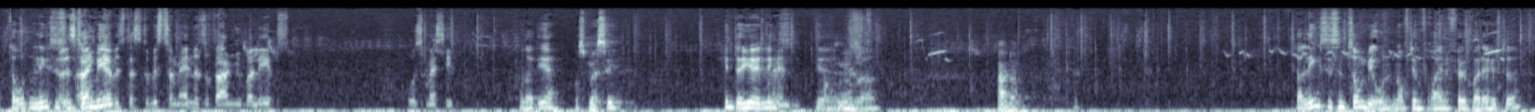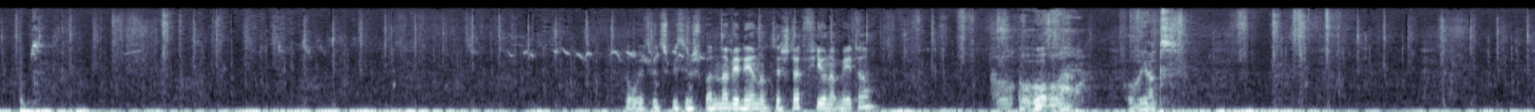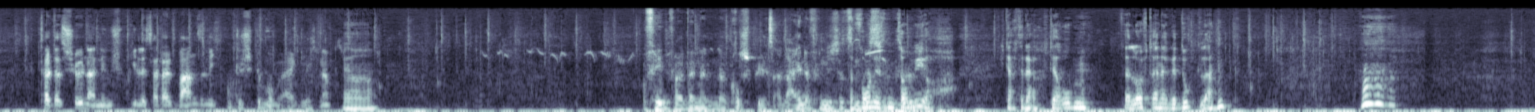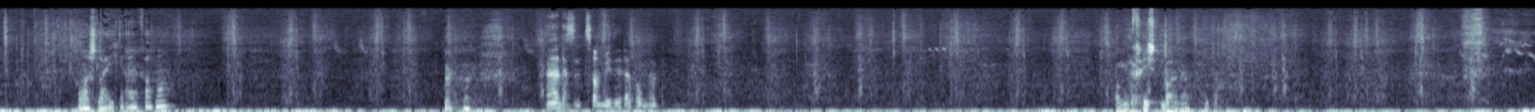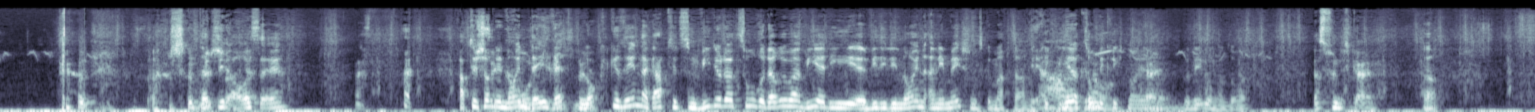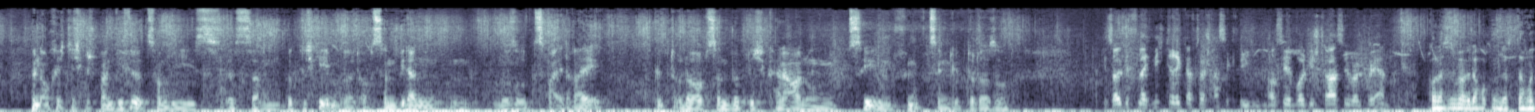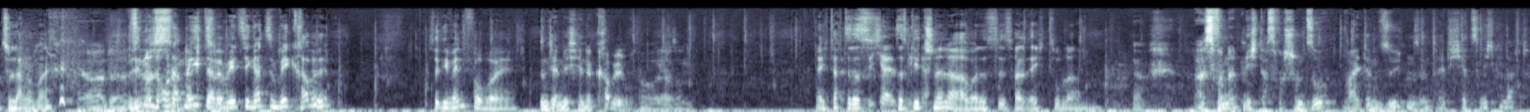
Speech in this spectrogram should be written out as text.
Da unten links ist Weil ein Zombie. ja, bis, dass du bis zum Ende sozusagen überlebst. Wo ist Messi? Wo seid ihr? Wo ist Messi? Hinter hier links. Hier, da. Ah, da. da links ist ein Zombie unten auf dem freien Feld bei der Hütte. Ups. So, jetzt wird es ein bisschen spannender. Wir nähern uns der Stadt 400 Meter. Oh, Oh, oh, oh. Oh, ja. Das ist halt das Schöne an dem Spiel. Es hat halt wahnsinnig gute Stimmung eigentlich, ne? Ja. Auf jeden Fall, wenn du in der Gruppe spielst. Alleine finde ich das Da vorne ist ein bisschen Zombie. Oh, ich dachte, da, da oben, da läuft einer geduckt lang. Wollen wir schleichen einfach mal? Ah, das ist ein Zombie, der da rumhüpft. Warum kriegt man, ne? Schon Das sieht aus, ey. Habt ihr schon den neuen Synchron- DayZ-Vlog gesehen? Da gab es jetzt ein Video dazu darüber, wie, er die, wie die die neuen Animations gemacht haben. Ja, kriegt, jeder Zombie genau. kriegt neue Geil. Bewegungen und sowas. Das finde ich geil. Ja. Bin auch richtig gespannt, wie viele Zombies es dann wirklich geben wird. Ob es dann wieder nur so zwei, drei gibt oder ob es dann wirklich, keine Ahnung, 10, 15 gibt oder so. Ihr solltet vielleicht nicht direkt auf der Straße kriegen, außer ihr wollt die Straße überqueren. Komm, lass uns mal wieder hocken, das dauert zu lange, Mann. Ja, da Das sind nur das 300 echt Meter, so. wenn wir jetzt den ganzen Weg krabbeln, ist das Event vorbei. sind ja nicht hier eine Krabbelgruppe oder so. Ja, ich dachte, Das das, ist sicher, das geht sicher. schneller, aber das ist halt echt zu lahm. Ja. Aber es wundert mich, dass wir schon so weit im Süden sind. Hätte ich jetzt nicht gedacht.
